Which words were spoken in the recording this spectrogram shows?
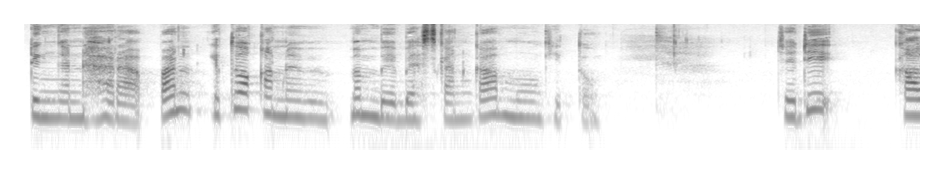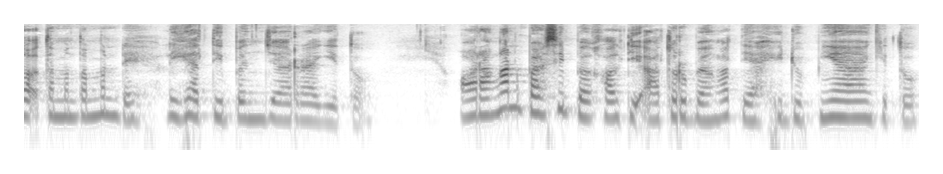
dengan harapan itu akan membebaskan kamu gitu. Jadi kalau teman-teman deh lihat di penjara gitu orang kan pasti bakal diatur banget ya hidupnya gitu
